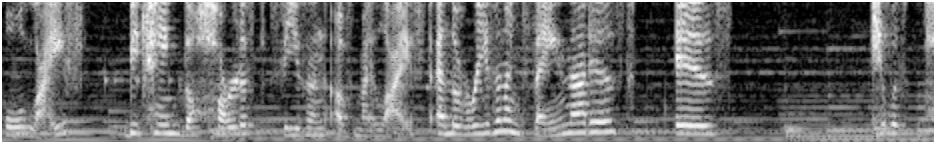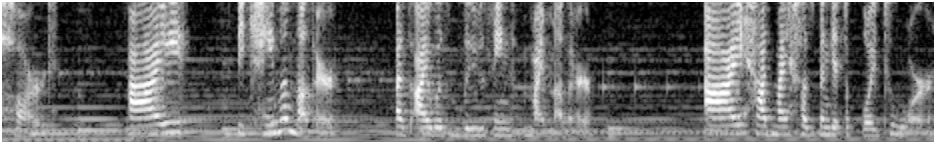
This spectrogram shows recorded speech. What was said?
whole life, became the hardest season of my life. And the reason I'm saying that is, is it was hard. I became a mother as I was losing my mother. I had my husband get deployed to war.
